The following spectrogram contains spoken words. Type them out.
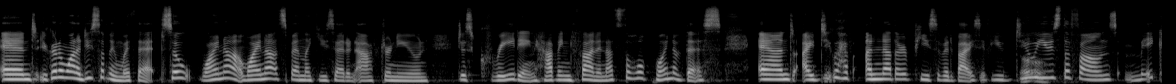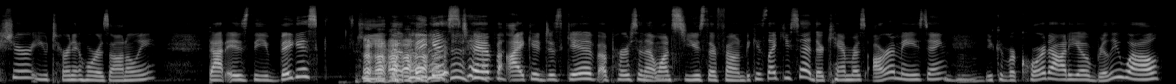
and you're going to want to do something with it. So why not? Why not spend, like you said, an afternoon just creating, having fun? And that's the whole point of this. And I do have another piece of advice. If you do Uh-oh. use the phones, make sure you turn it horizontally. That is the biggest the biggest tip I could just give a person that wants to use their phone because, like you said, their cameras are amazing. Mm-hmm. You can record audio really well.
